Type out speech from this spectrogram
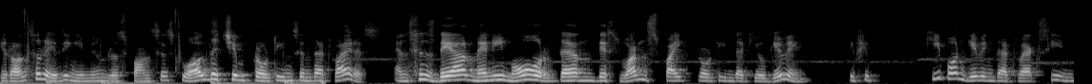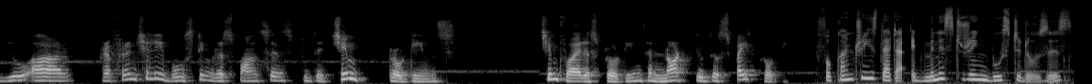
you're also raising immune responses to all the chimp proteins in that virus. And since they are many more than this one spike protein that you're giving, if you keep on giving that vaccine, you are preferentially boosting responses to the chimp proteins, chimp virus proteins, and not to the spike protein. For countries that are administering booster doses,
